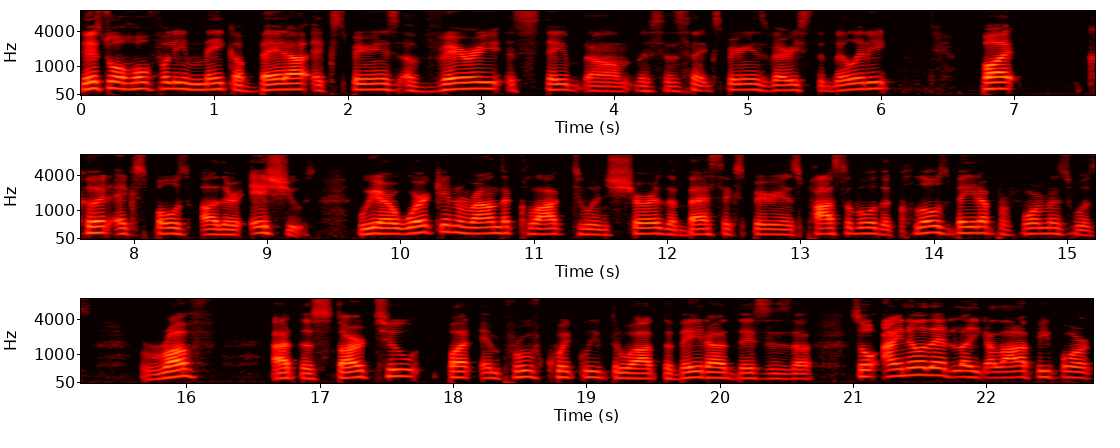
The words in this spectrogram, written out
This will hopefully make a beta experience a very stable. Um, this is experience very stability, but could expose other issues. We are working around the clock to ensure the best experience possible. The closed beta performance was rough at the start too but improved quickly throughout the beta this is a so i know that like a lot of people are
